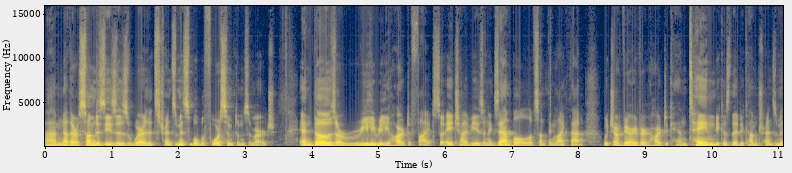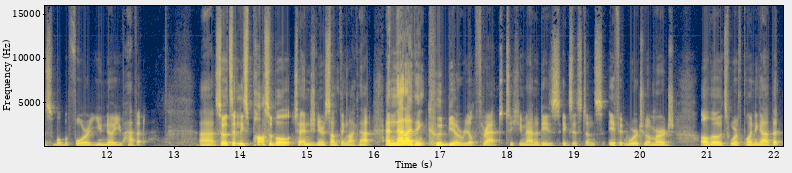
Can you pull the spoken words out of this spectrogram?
Um, now, there are some diseases where it's transmissible before symptoms emerge, and those are really, really hard to fight. So, HIV is an example of something like that, which are very, very hard to contain because they become transmissible before you know you have it. Uh, so, it's at least possible to engineer something like that. And that, I think, could be a real threat to humanity's existence if it were to emerge, although it's worth pointing out that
